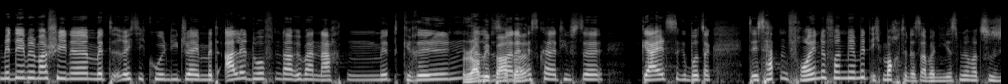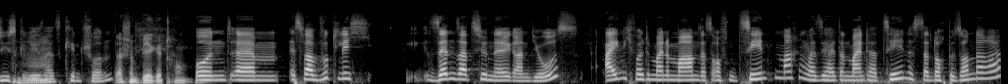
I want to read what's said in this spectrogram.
Mit Nebelmaschine, mit richtig coolen DJ, mit alle durften da übernachten, mit Grillen. also Robbie das war der Bubble? eskalativste, geilste Geburtstag. Das hatten Freunde von mir mit. Ich mochte das aber nie. Das ist mir immer zu süß gewesen als Kind schon. Da schon Bier getrunken. Und ähm, es war wirklich sensationell grandios. Eigentlich wollte meine Mom das auf den Zehnten machen, weil sie halt dann meinte, 10 ist dann doch besonderer.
